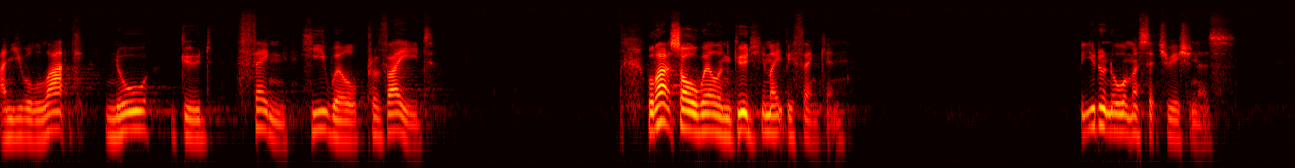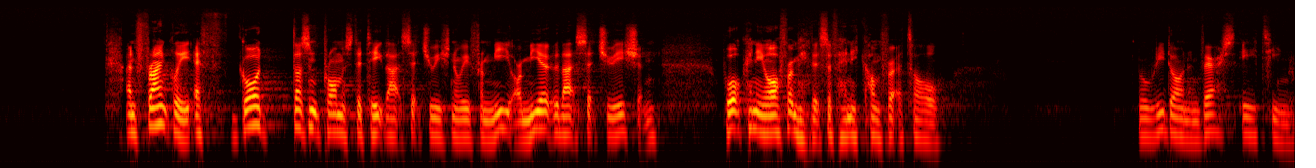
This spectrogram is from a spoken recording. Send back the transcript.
and you will lack no good thing. He will provide. Well, that's all well and good, you might be thinking. But you don't know what my situation is. And frankly, if God doesn't promise to take that situation away from me or me out of that situation, what can He offer me that's of any comfort at all? We'll read on in verse 18.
